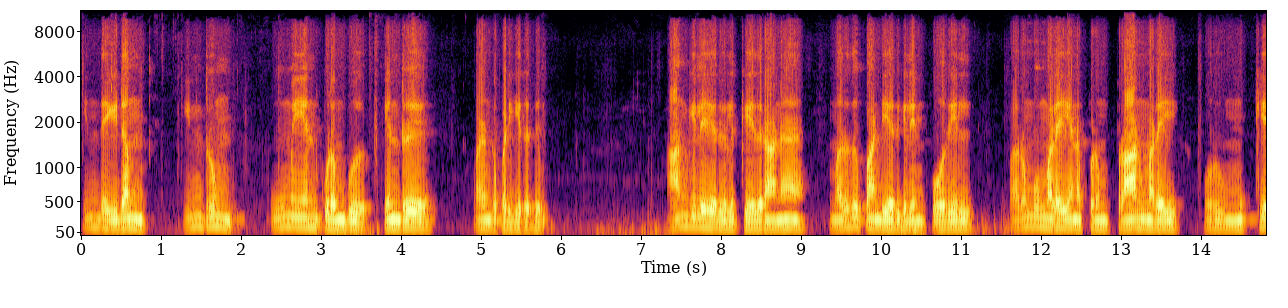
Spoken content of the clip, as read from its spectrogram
இந்த இடம் இன்றும் ஊமையன் குடம்பு என்று வழங்கப்படுகிறது. ஆங்கிலேயர்களுக்கு எதிரான மருது பாண்டியர்களின் போரில் பரும்புமலை எனப்படும் பிரான்மலை ஒரு முக்கிய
